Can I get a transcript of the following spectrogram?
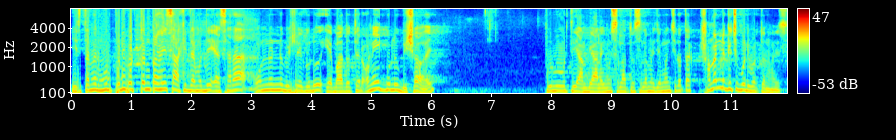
ইসলামের মূল পরিবর্তনটা হয়েছে আকিদার মধ্যে। এছাড়া অন্যান্য বিষয়গুলো, এবাদতের অনেকগুলো বিষয় পূর্ববর্তী আম্বি আলাইমসাল্লাতামের যেমন ছিল, তার সামান্য কিছু পরিবর্তন হয়েছে।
